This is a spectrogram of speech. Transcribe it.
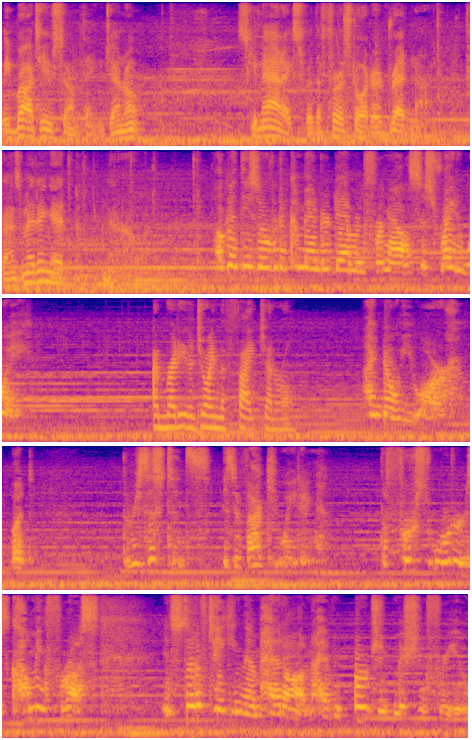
We brought you something, General. Schematics for the First Order Dreadnought. Transmitting it now. I'll get these over to Commander Dameron for analysis right away. I'm ready to join the fight, General. I know you are, but the Resistance is evacuating. The First Order is coming for us. Instead of taking them head on, I have an urgent mission for you.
